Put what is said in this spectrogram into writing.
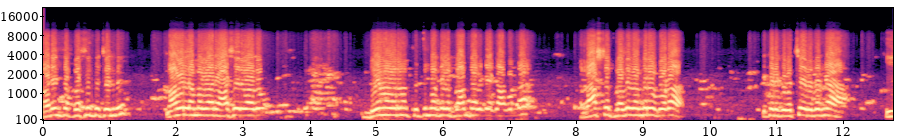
మరింత ప్రసిద్ధి చెంది మావుళ్ళమ్మ వారి ఆశీర్వాదం భీమవరం చుట్టుపక్కల ప్రాంతాలకే కాకుండా రాష్ట్ర ప్రజలందరూ కూడా ఇక్కడికి వచ్చే విధంగా ఈ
